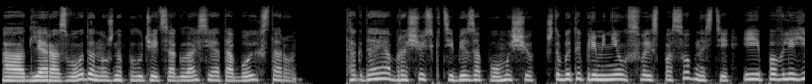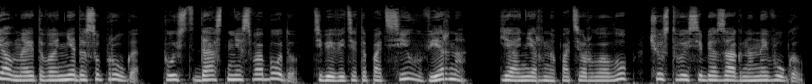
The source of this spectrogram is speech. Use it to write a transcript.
А для развода нужно получить согласие от обоих сторон. Тогда я обращусь к тебе за помощью, чтобы ты применил свои способности и повлиял на этого недосупруга. Пусть даст мне свободу. Тебе ведь это под силу, верно?» Я нервно потерла лоб, чувствуя себя загнанной в угол.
